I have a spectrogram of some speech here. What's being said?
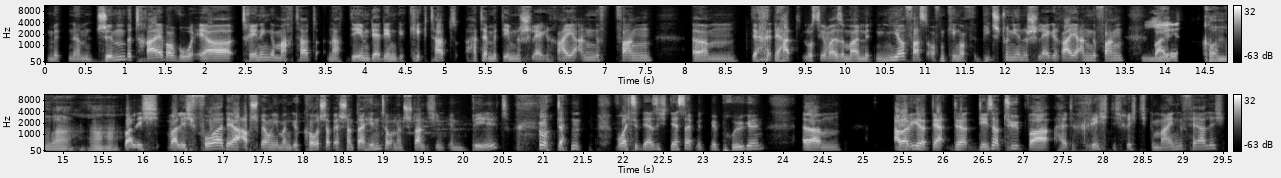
mit einem Gym-Betreiber, wo er Training gemacht hat. Nachdem der den gekickt hat, hat er mit dem eine Schlägerei angefangen. Ähm, der, der hat lustigerweise mal mit mir fast auf dem King of the Beach Turnier eine Schlägerei angefangen, weil ich kommen wir. Aha. Weil ich, weil ich vor der Absperrung jemanden gecoacht habe, er stand dahinter und dann stand ich ihm im Bild und dann wollte der sich deshalb mit mir prügeln. Ähm, aber wie gesagt, der, der, dieser Typ war halt richtig, richtig gemeingefährlich.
